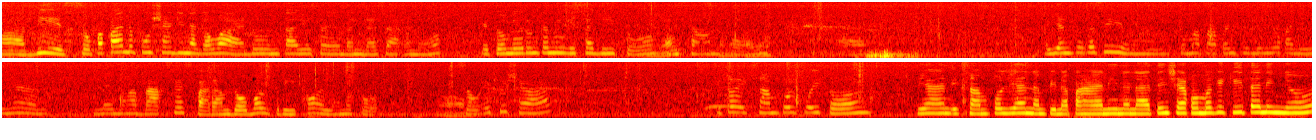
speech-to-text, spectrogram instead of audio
ah, bees. So, paano po siya ginagawa? Doon tayo sa banda sa ano. Ito, meron kaming isa dito, ang sample. Um, Ayan po kasi yung kung mapapansin niyo kanina, may mga boxes parang double, triple, ano po. So ito siya. Ito example po ito. Yan, example yan ang pinapahani na natin siya. Kung makikita ninyo,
